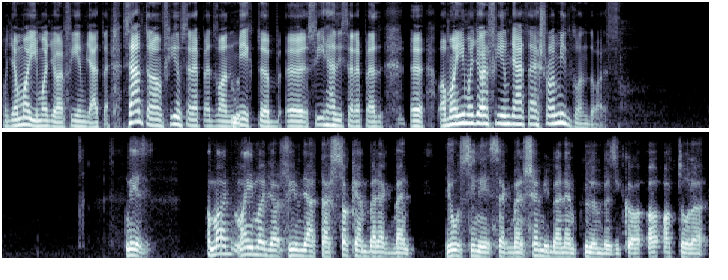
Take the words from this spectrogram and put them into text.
hogy a mai magyar filmgyártás. Számtalan filmszereped van, még több ö, színházi szereped. Ö, a mai magyar filmgyártásról mit gondolsz? Nézd, a ma- mai magyar filmgyártás szakemberekben, jó színészekben semmiben nem különbözik a, a, attól a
